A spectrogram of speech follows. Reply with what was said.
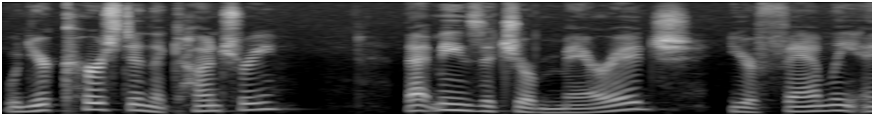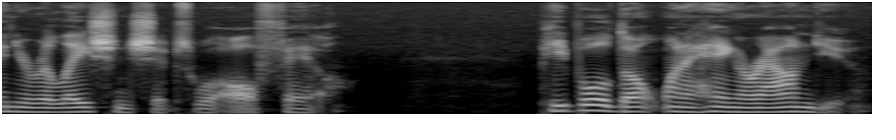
When you're cursed in the country, that means that your marriage, your family, and your relationships will all fail. People don't want to hang around you.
